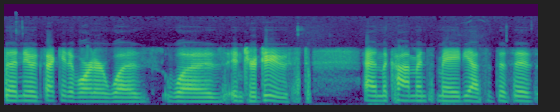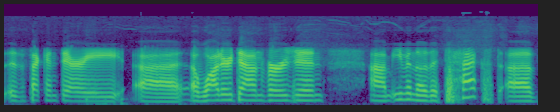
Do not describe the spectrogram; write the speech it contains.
the new executive order was was introduced and the comments made, yes, that this is, is a secondary, uh, a watered down version. Um, even though the text of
